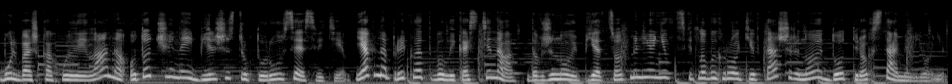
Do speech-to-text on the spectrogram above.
Бульбашка Хуйлейлана оточує найбільшу структуру у всесвіті, як, наприклад, велика стіна довжиною 500 мільйонів світлових років та шириною до 300 мільйонів.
